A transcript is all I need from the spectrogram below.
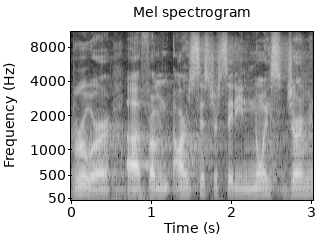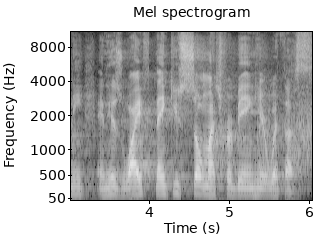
Breuer uh, from our sister city, Neuss, Germany, and his wife. Thank you so much for being here with us.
